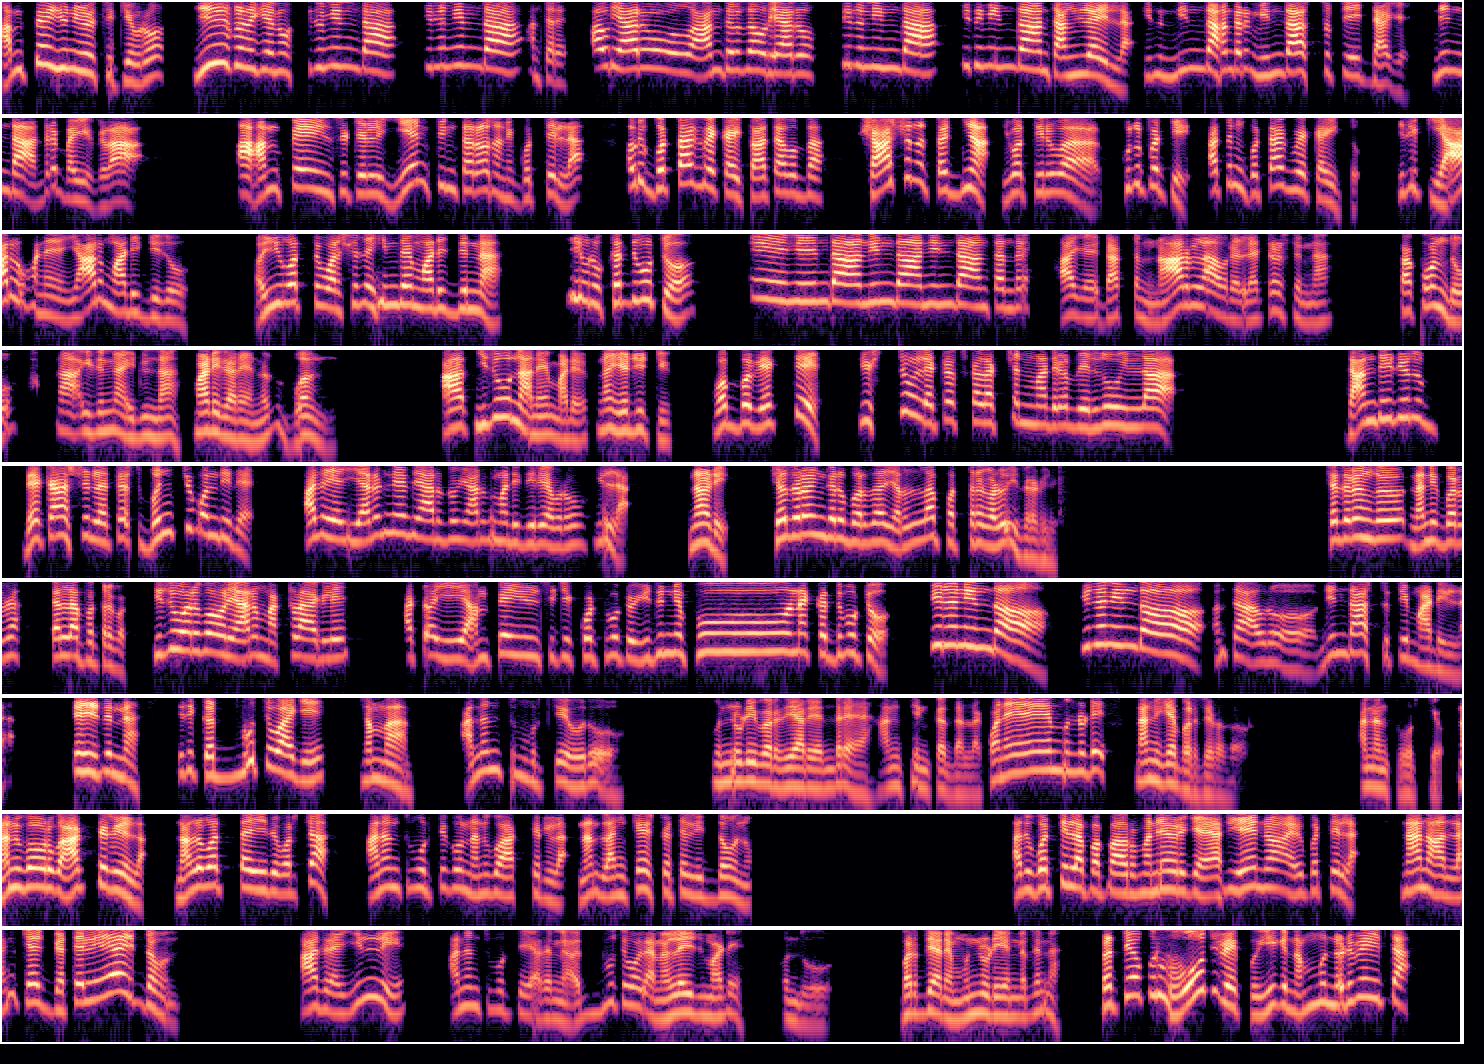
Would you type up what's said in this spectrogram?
ಹಂಪೆ ಯೂನಿವರ್ಸಿಟಿಯವರು ಈಗಳಿಗೇನು ಇದು ನಿಂದ ಇದು ನಿಂದ ಅಂತಾರೆ. ಅವ್ರು ಯಾರು? ಆಂಧ್ರದವ್ರು ಯಾರು? ಇದು ನಿಂದ ಇದು ನಿಂದ ಅಂತ ಅನ್ಲೇ ಇಲ್ಲ. ಇದು ನಿಂದ ಅಂದ್ರೆ ನಿಂದಾಸ್ತುತಿ ಇದ್ದಾಗೆ ನಿಂದ ಅಂದ್ರೆ ಬೈಗಳ. ಆ ಹಂಪೆ ಯೂನಿವರ್ಸಿಟಿಯಲ್ಲಿ ಏನ್ ತಿಂತಾರೋ ನನಗೆ ಗೊತ್ತಿಲ್ಲ. ಅವ್ರಿಗೆ ಗೊತ್ತಾಗ್ಬೇಕಾಯ್ತು. ಆತ ಒಬ್ಬ ಶಾಸನ ತಜ್ಞ, ಇವತ್ತಿರುವ ಕುಲಪತಿ, ಆತನಿಗೆ ಗೊತ್ತಾಗ್ಬೇಕಾಯ್ತು. ಇದಕ್ಕೆ ಯಾರು ಹೊಣೆ, ಯಾರು ಮಾಡಿದ್ದಿದು? ಐವತ್ತು ವರ್ಷದ ಹಿಂದೆ ಮಾಡಿದ್ದನ್ನ ಇವರು ಕದ್ದುಬಿಟ್ಟು ಈ ನಿಂದ ನಿಂದ ನಿಂದ ಅಂತಂದ್ರೆ, ಹಾಗೆ ಡಾಕ್ಟರ್ ನಾರ್ಲಾ ಅವರ ಲೆಟರ್ಸ್ ಅನ್ನ ತಕೊಂಡು, ನಾ ಇದನ್ನ ಇದನ್ನ ಮಾಡಿದ್ದಾರೆ ಅನ್ನೋದು ಒಂದು ಆ, ಇದು ನಾನೇ ಮಾಡಿರೋದು. ನಾ ಎಡಿಟಿವ್. ಒಬ್ಬ ವ್ಯಕ್ತಿ ಇಷ್ಟು ಲೆಟರ್ಸ್ ಕಲೆಕ್ಷನ್ ಮಾಡಿರೋದು ಎಲ್ಲೂ ಇಲ್ಲ. ಗಾಂಧೀಜಿದು ಬೇಕಾಷ್ಟು ಲೆಟರ್ಸ್ ಬಂಚು ಬಂದಿದೆ. ಆದರೆ ಎರಡನೇದು ಯಾರ್ದು ಯಾರ್ದು ಮಾಡಿದ್ದೀರಿ ಅವರು? ಇಲ್ಲ. ನೋಡಿ, ಚದುರಂಗರು ಬರೆದ ಎಲ್ಲ ಪತ್ರಗಳು ಇದರಲ್ಲಿ. ಚದುರಂಗರು ನನಗೆ ಬರೆದ ಎಲ್ಲ ಪತ್ರಗಳು. ಇದುವರೆಗೂ ಅವ್ರು ಯಾರು ಮಕ್ಕಳಾಗ್ಲಿ ಅಥವಾ ಈ ಹಂಪೆ ಯೂನಿವರ್ಸಿಟಿ ಕೊಟ್ಬಿಟ್ಟು ಇದನ್ನೇ ಪೂರ್ಣ ಕದ್ಬಿಟ್ಟು ಇದನಿಂದ ಇದನಿಂದ ಅಂತ ಅವರು ನಿಂದಾಸ್ತುತಿ ಮಾಡಿಲ್ಲ. ಇದನ್ನ, ಇದಕ್ಕೆ ಅದ್ಭುತವಾಗಿ ನಮ್ಮ ಅನಂತಮೂರ್ತಿಯವರು ಮುನ್ನುಡಿ ಬರೆದಿದ್ದಾರೆ ಅಂದ್ರೆ ಅಂತಿಂತದ್ದಲ್ಲ ಕೊನೆ ಮುನ್ನುಡಿ ನನಗೆ ಬರೆದಿರೋದು ಅವರು, ಅನಂತಮೂರ್ತಿಯವರು. ನನಗೂ ಅವ್ರಿಗೂ ಆಗ್ತಿರ್ಲಿಲ್ಲ. ನಲವತ್ತೈದು ವರ್ಷ ಅನಂತಮೂರ್ತಿಗೂ ನನಗೂ ಆಗ್ತಿರ್ಲಿಲ್ಲ. ನಾನು ಲಂಕೇಶ್ ಜೊತೆಲಿ ಇದ್ದವನು. ಅದು ಗೊತ್ತಿಲ್ಲ ಪಾಪ ಅವ್ರ ಮನೆಯವರಿಗೆ. ಅದು ಏನು ಗೊತ್ತಿಲ್ಲ. ನಾನು ಆ ಲಂಕೇಶ್ ಜೊತೆಯಲ್ಲಿಯೇ ಇದ್ದವನು. ಆದರೆ ಇಲ್ಲಿ ಅನಂತಮೂರ್ತಿ ಅದನ್ನ ಅದ್ಭುತವಾಗಿ ಅನಲೈಸ್ ಮಾಡಿ ಒಂದು ಬರ್ದಿದ್ದಾರೆ ಮುನ್ನುಡಿ ಅನ್ನೋದನ್ನ ಪ್ರತಿಯೊಬ್ಬರು ಓದಬೇಕು. ಈಗ ನಮ್ಮ ನಡುವೆ ಇದ್ದ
